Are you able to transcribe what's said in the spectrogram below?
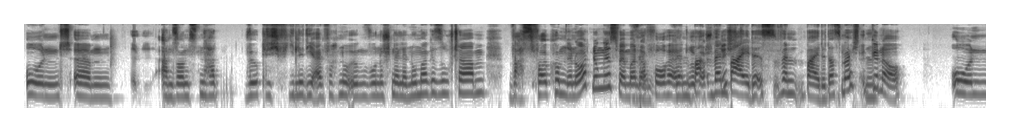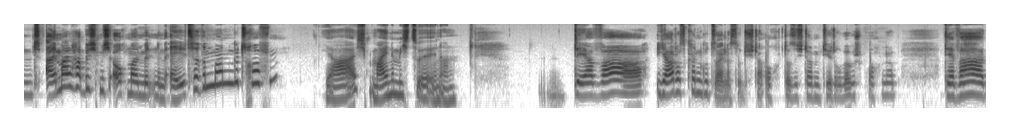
Und ähm, ansonsten hat wirklich viele, die einfach nur irgendwo eine schnelle Nummer gesucht haben, was vollkommen in Ordnung ist, wenn man wenn, da vorher wenn, drüber spricht. Wenn beide, ist, wenn beide das möchten. Genau. Und einmal habe ich mich auch mal mit einem älteren Mann getroffen. Ja, ich meine mich zu erinnern. Der war, ja, das kann gut sein, dass du dich da auch, dass ich da mit dir drüber gesprochen habe. Der war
